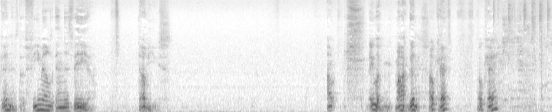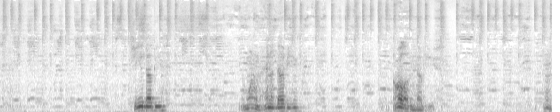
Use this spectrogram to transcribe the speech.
Goodness, the females in this video. W's. I'm, they look, my goodness. Okay. Okay. She a W. The one on the end of W. All of them W's. Mm.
